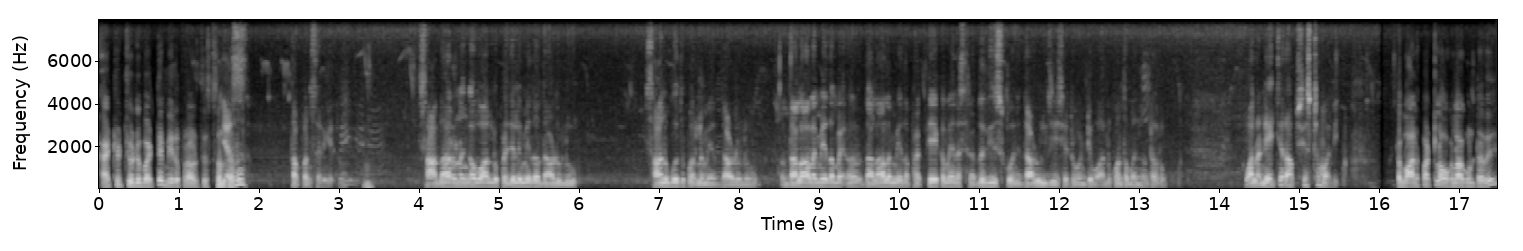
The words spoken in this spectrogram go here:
యాటిట్యూడ్ బట్టి మీరు ప్రవర్తిస్తుంటారా? Yes, తప్పనిసరిగా. సాధారణంగా వాళ్ళు ప్రజల మీద దాడులు సానుభూతి పరుల మీద దాడులు దళాల మీద దళాల మీద ప్రత్యేకమైన శ్రద్ధ తీసుకొని దాడులు చేసేటువంటి వాళ్ళు కొంతమంది ఉంటారు. వాళ్ళ నేచర్ ఆఫ్ సిస్టమ్ అది. అంటే వాళ్ళ పట్ల ఒకలాగా ఉంటుంది.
